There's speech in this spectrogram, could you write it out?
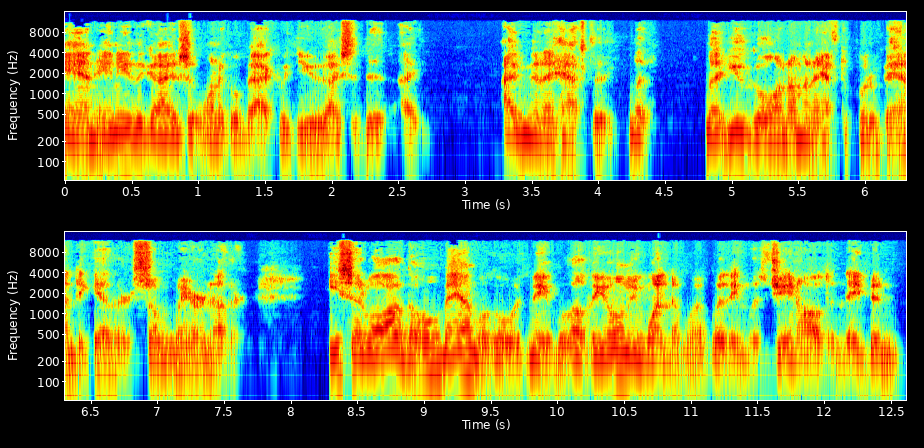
And any of the guys that want to go back with you, I said, I, I'm going to have to let, let you go and I'm going to have to put a band together some way or another. He said, well, the whole band will go with me. Well, the only one that went with him was Gene Alden. They'd been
